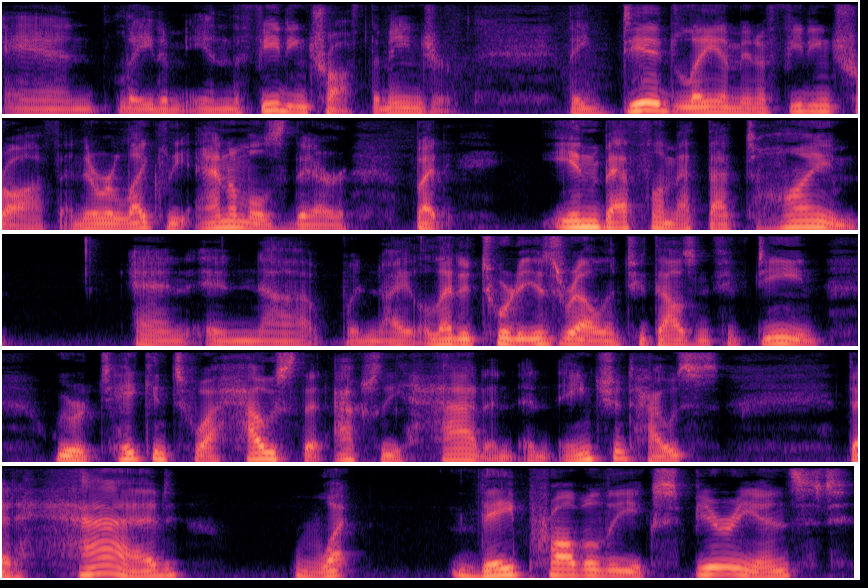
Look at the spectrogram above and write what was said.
and laid him in the feeding trough, the manger. They did lay him in a feeding trough, and there were likely animals there. But in Bethlehem at that time, and in, uh, when I led a tour to Israel in 2015, we were taken to a house that actually had an, an ancient house that had what they probably experienced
